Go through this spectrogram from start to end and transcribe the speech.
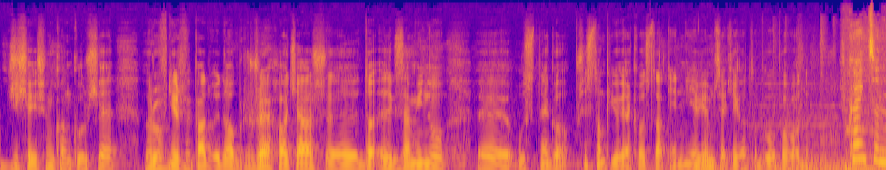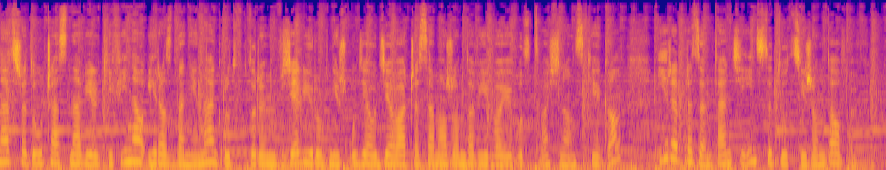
dzisiejszym konkursie również wypadły dobrze, chociaż e, do egzaminu e, ustnego przystąpiły jako ostatnie. Nie wiem z jakiego to było powodu. W końcu nadszedł czas na wielki finał i rozdanie nagród, w którym wzięli również udział działacze samorządowi województwa śląskiego i reprezentanci instytucji rządowych.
